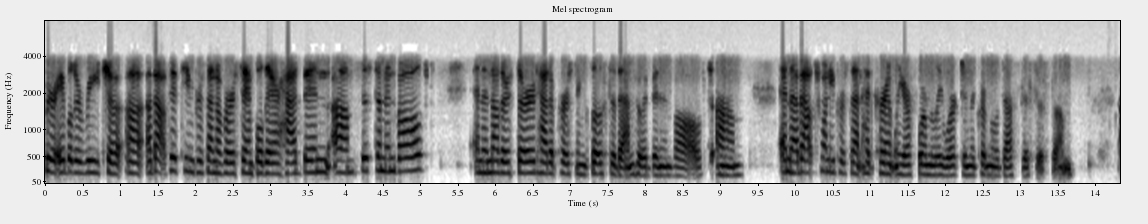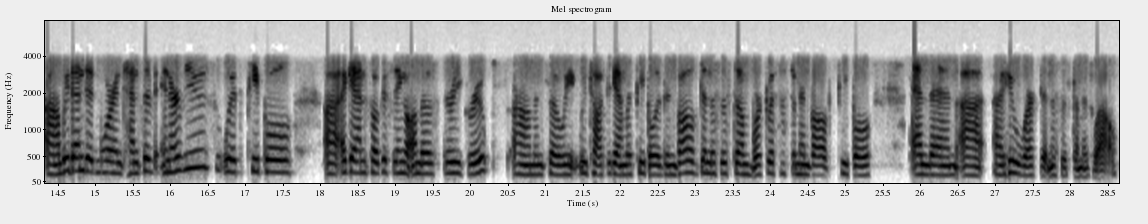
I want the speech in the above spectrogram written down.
we were able to reach a, uh, about 15% of our sample there had been um, system involved, and another third had a person close to them who had been involved. Um, and about 20% had currently or formerly worked in the criminal justice system. Um, we then did more intensive interviews with people, uh, again, focusing on those three groups. Um, and so we, we talked again with people who'd been involved in the system, worked with system involved people, and then uh, uh, who worked in the system as well.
